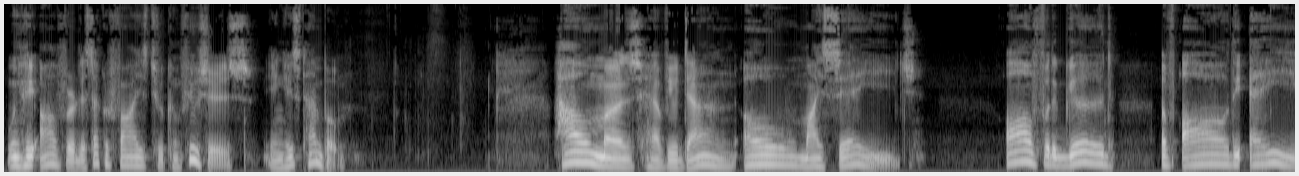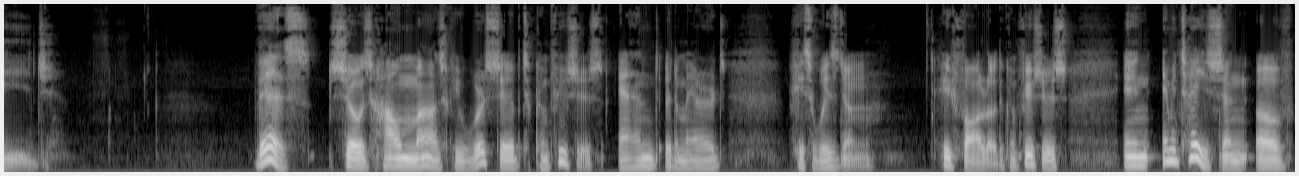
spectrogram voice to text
when he offered the sacrifice to Confucius in his temple. How much have you done, O my sage? All for the good of all the age. This shows how much he worshipped Confucius and admired his wisdom. He followed Confucius in imitation of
